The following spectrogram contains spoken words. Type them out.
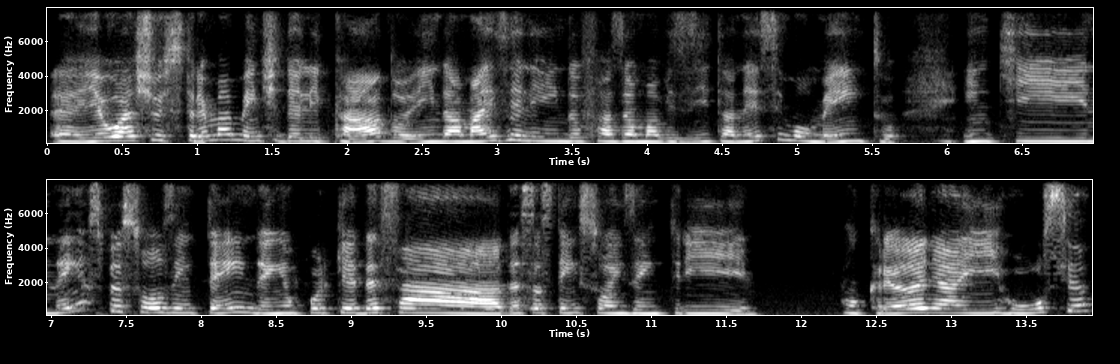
É, eu acho extremamente delicado, ainda mais ele indo fazer uma visita nesse momento em que nem as pessoas entendem o porquê dessa, dessas tensões entre Ucrânia e Rússia,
